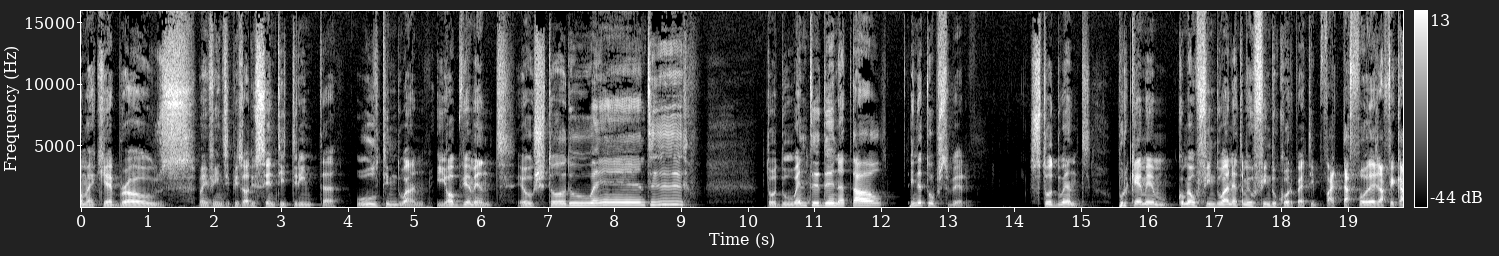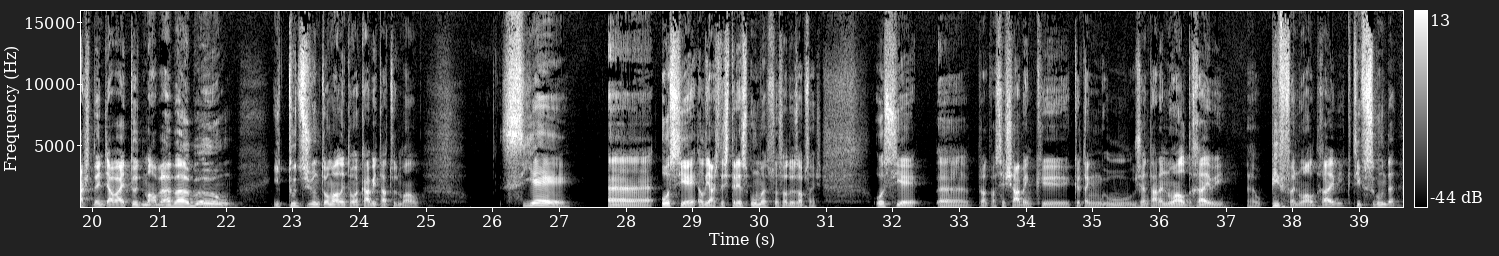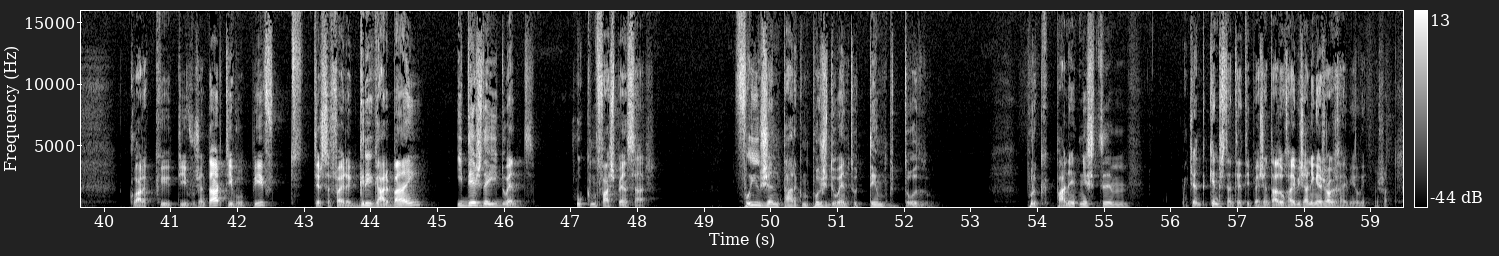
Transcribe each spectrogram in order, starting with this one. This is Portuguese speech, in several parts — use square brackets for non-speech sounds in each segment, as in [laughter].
Como é que é, bros? Bem-vindos, episódio 130, o último do ano. E obviamente, eu estou doente. Estou doente de Natal. Ainda estou a perceber. Se estou doente, porque é mesmo, como é o fim do ano, é também o fim do corpo. É tipo, vai-te foda, já ficaste doente, já vai tudo mal. Bababum. E tudo se juntou mal, então acaba e está tudo mal. Se é Uh, ou se é, aliás, das três, uma, são só duas opções. Ou se é, uh, pronto, vocês sabem que, que eu tenho o jantar anual de rugby, uh, o PIF anual de rugby, que tive segunda. Claro que tive o jantar, tive o PIF, terça-feira gregar bem e desde aí doente. O que me faz pensar, foi o jantar que me pôs doente o tempo todo? Porque, pá, neste que entretanto é tipo, é jantar do rugby e já ninguém joga rugby ali. Mas pronto.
